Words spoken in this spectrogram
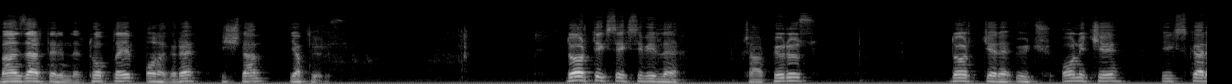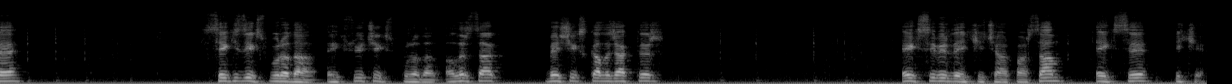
benzer terimleri toplayıp ona göre işlem yapıyoruz. 4x eksi 1 ile çarpıyoruz. 4 kere 3 12 x kare 8x burada eksi 3x buradan alırsak 5x kalacaktır. Eksi 1 ile 2'yi çarparsam eksi 2.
